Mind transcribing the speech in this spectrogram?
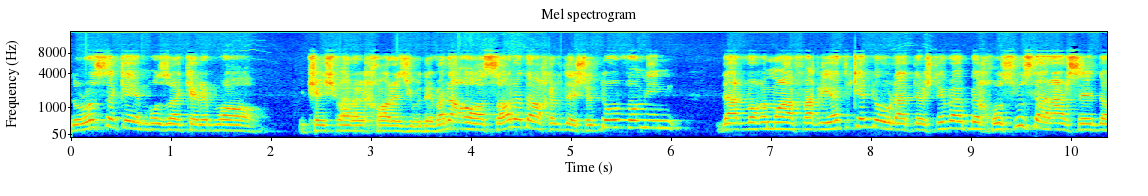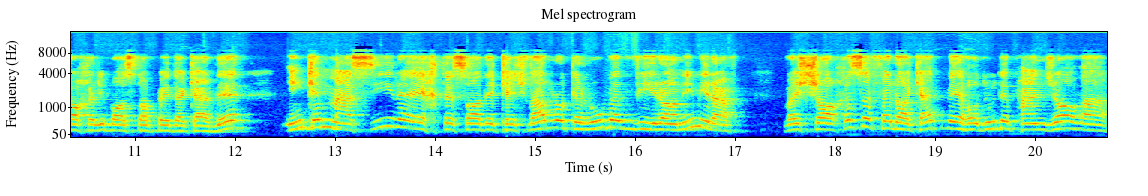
درسته که مذاکره با کشورهای خارجی بوده. ولی آثار داخلی داشته. دومین در واقع موفقیتی که دولت داشته و به خصوص در عرصه داخلی باستاب پیدا کرده اینکه مسیر اقتصاد کشور رو که رو به ویرانی می‌رفت و شاخص فلاکت به حدود پنجاه و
